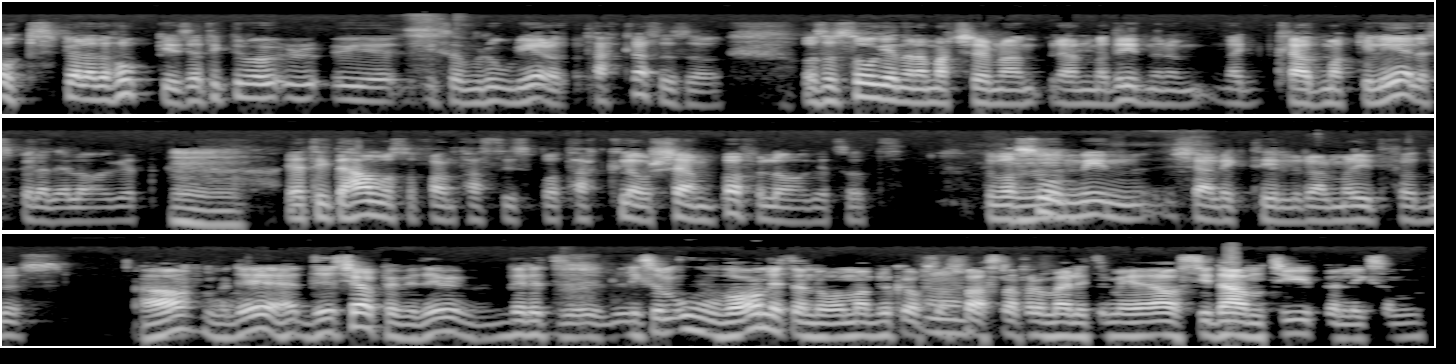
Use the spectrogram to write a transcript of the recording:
och spelade hockey så jag tyckte det var eh, liksom roligare att tacklas och så. Och så såg jag några matcher med Real Madrid när, de, när Claude Makelele spelade i laget. Mm. Jag tyckte han var så fantastisk på att tackla och kämpa för laget så det var så mm. min kärlek till Real Madrid föddes. Ja, men det, det köper vi. Det är väldigt liksom, ovanligt ändå. Man brukar oftast mm. fastna för de här lite mer ja, Zidane-typen. Liksom.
